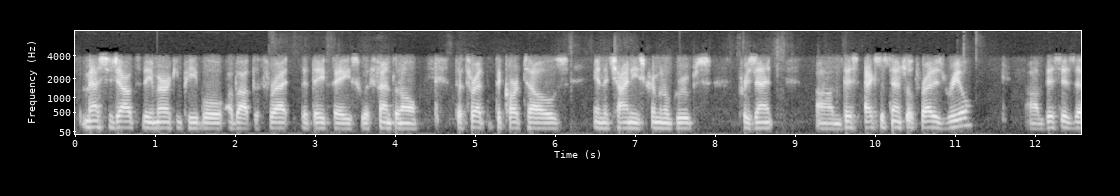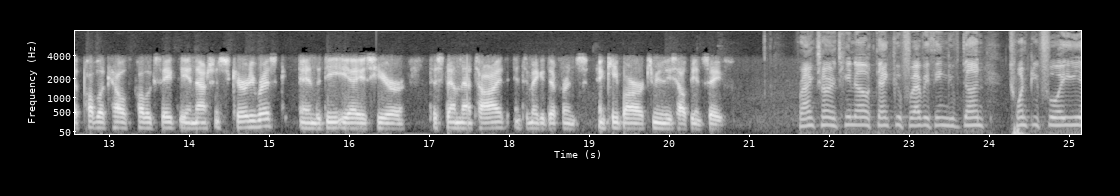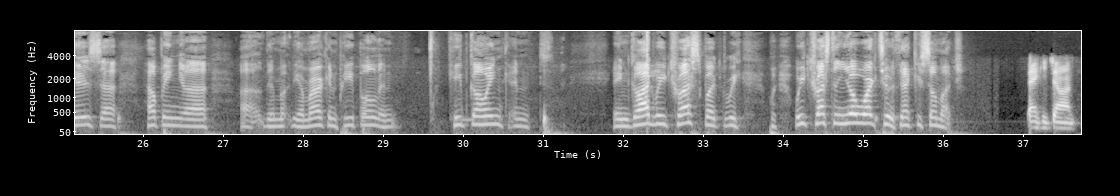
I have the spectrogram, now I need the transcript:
message out to the American people about the threat that they face with fentanyl, the threat that the cartels and the Chinese criminal groups present. Um, this existential threat is real. Um, this is a public health, public safety, and national security risk, and the DEA is here to stem that tide and to make a difference and keep our communities healthy and safe. Frank Tarantino, thank you for everything you've done. 24 years uh, helping uh, uh, the, the American people, and keep going. And in God we trust, but we we trust in your work too. Thank you so much. Thank you, John.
